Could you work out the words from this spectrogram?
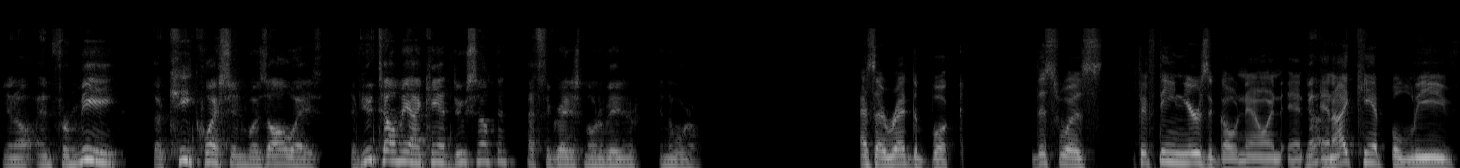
You know, and for me, the key question was always if you tell me I can't do something, that's the greatest motivator in the world. As I read the book, this was 15 years ago now, and and, yeah. and I can't believe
